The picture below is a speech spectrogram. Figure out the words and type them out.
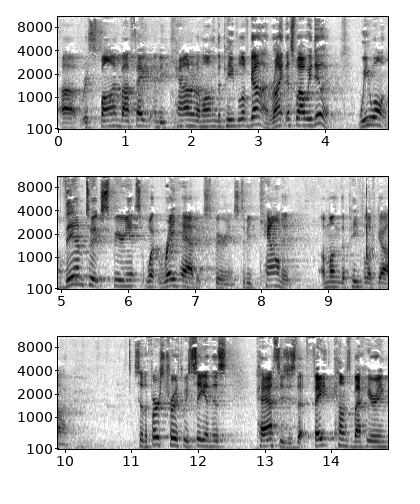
uh, respond by faith and be counted among the people of God, right? That's why we do it. We want them to experience what Rahab experienced, to be counted among the people of God. So, the first truth we see in this passage is that faith comes by hearing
